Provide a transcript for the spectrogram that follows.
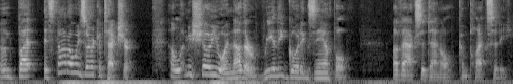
um, but it's not always architecture. Now, let me show you another really good example of accidental complexity.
